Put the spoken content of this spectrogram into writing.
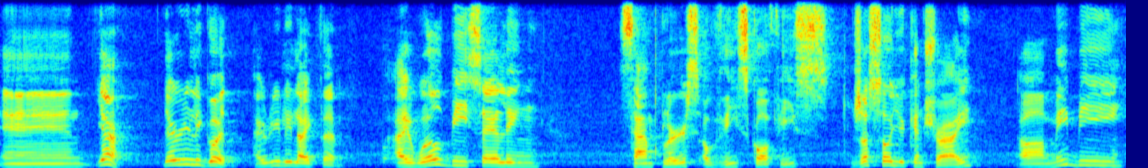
And yeah, they're really good. I really like them. I will be selling samplers of these coffees just so you can try. Uh, maybe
